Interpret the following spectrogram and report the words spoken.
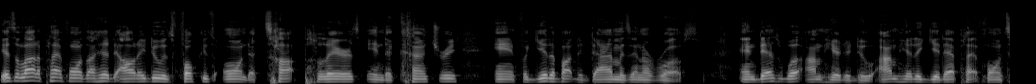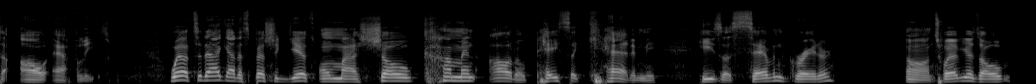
There's a lot of platforms out here that all they do is focus on the top players in the country and forget about the diamonds and the roughs. And that's what I'm here to do. I'm here to give that platform to all athletes. Well, today I got a special guest on my show coming out of Pace Academy. He's a seventh grader, uh, 12 years old.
